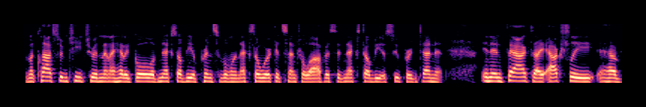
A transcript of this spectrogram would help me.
I'm a classroom teacher, and then I had a goal of next I'll be a principal, and next I'll work at central office, and next I'll be a superintendent. And in fact, I actually have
